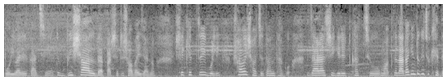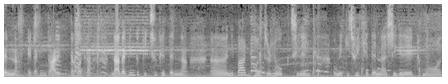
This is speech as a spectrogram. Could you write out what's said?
পরিবারের কাছে একটা বিশাল ব্যাপার সেটা সবাই জানো। সেক্ষেত্রেই বলি সবাই সচেতন থাকো। যারা সিগারেট খাচ্ছ মদ খা দাদা কিন্তু কিছু খেতেন না। এটা কিন্তু আরেকটা কথা। দাদা কিন্তু কিছু খেতেন না। নিপাট ভদ্র লোক ছিলেন। উনি কিছুই খেতেন না। সিগারেট মদ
